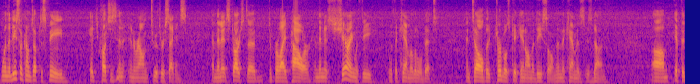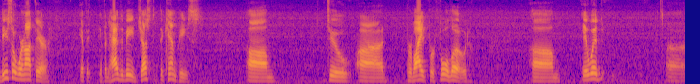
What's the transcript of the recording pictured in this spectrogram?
when the diesel comes up to speed, it clutches in in around two or three seconds, and then it starts to, to provide power, and then it's sharing with the with the KEM a little bit until the turbos kick in on the diesel, and then the KEM is, is done. Um, if the diesel were not there, if it if it had to be just the KEM piece um, to uh, provide for full load, um, it would uh,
